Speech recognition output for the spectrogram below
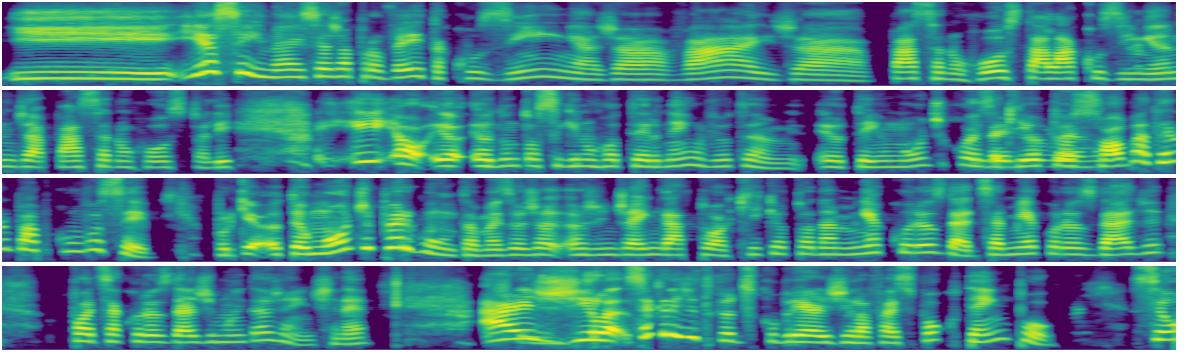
E, e assim, né? Você já aproveita, cozinha, já vai, já passa no rosto, tá lá cozinhando, já passa no rosto ali. E ó, eu, eu não tô seguindo roteiro nenhum, viu, Tami? Eu tenho um monte de coisa aqui, eu tô só batendo papo com você. Porque eu tenho um monte de pergunta, mas já, a gente já engatou aqui que eu tô na minha curiosidade. Se a minha curiosidade pode ser a curiosidade de muita gente, né? argila, Sim. você acredita que eu descobri a argila faz pouco tempo? Eu,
